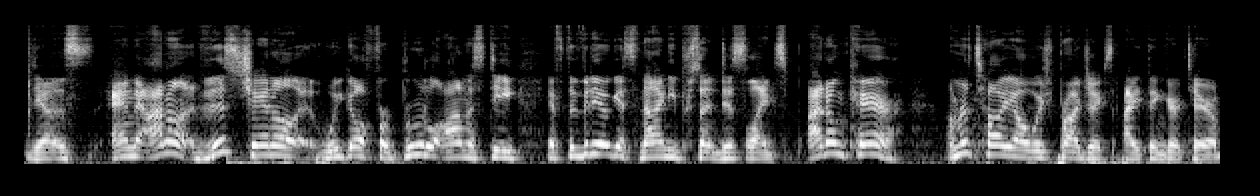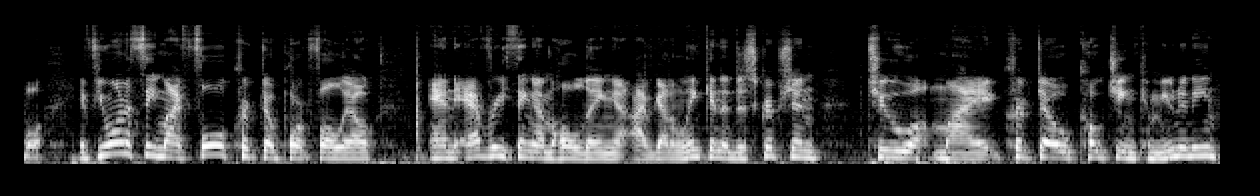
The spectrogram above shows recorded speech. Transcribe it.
Yes, and I don't, this channel, we go for brutal honesty. If the video gets 90% dislikes, I don't care. I'm gonna tell y'all which projects I think are terrible. If you wanna see my full crypto portfolio and everything I'm holding, I've got a link in the description to my crypto coaching community.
